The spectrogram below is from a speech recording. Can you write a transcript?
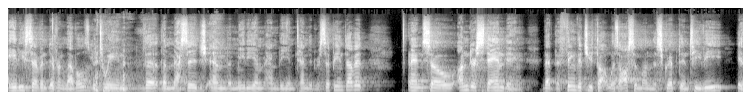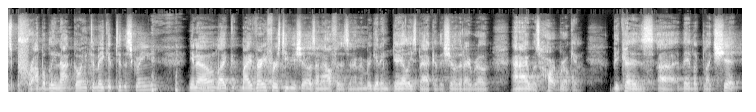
87 different levels between the, the message and the medium and the intended recipient of it. And so understanding that the thing that you thought was awesome on the script and TV is probably not going to make it to the screen. you know, like my very first TV show was on Alphas and I remember getting dailies back of the show that I wrote and I was heartbroken because uh, they looked like shit.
